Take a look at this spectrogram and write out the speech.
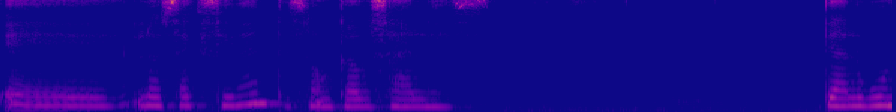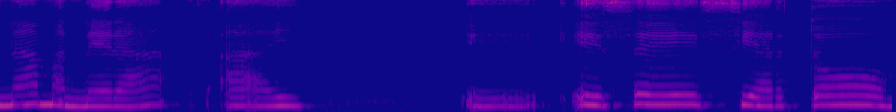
Eh, los accidentes son causales. De alguna manera hay eh, ese cierto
